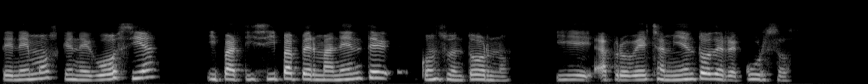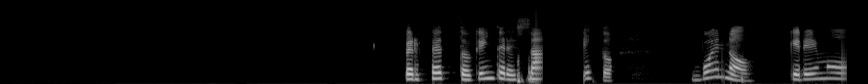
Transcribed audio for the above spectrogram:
tenemos que negocia y participa permanente con su entorno y aprovechamiento de recursos. Perfecto, qué interesante esto. Bueno, queremos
